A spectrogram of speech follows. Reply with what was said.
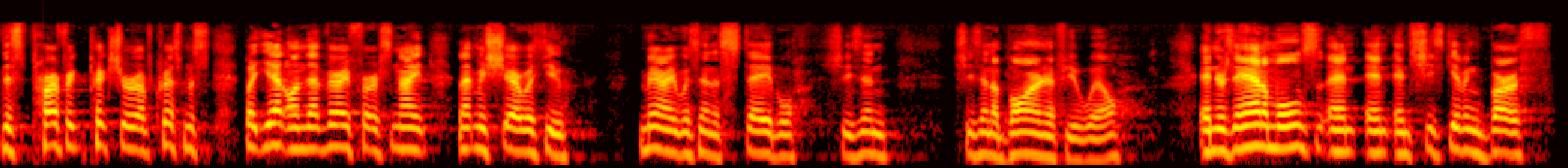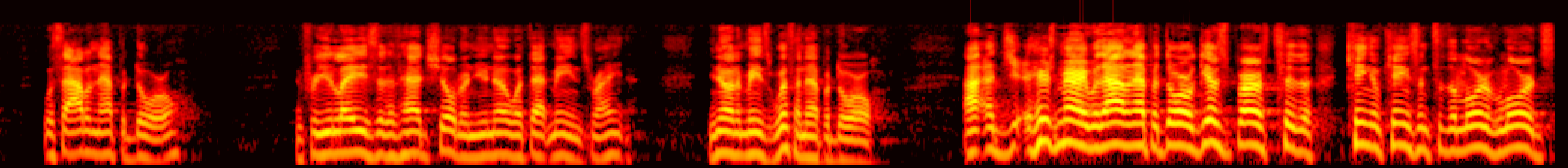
this perfect picture of Christmas. But yet, on that very first night, let me share with you Mary was in a stable. She's in, she's in a barn, if you will. And there's animals, and, and, and she's giving birth without an epidural. And for you ladies that have had children, you know what that means, right? You know what it means with an epidural. Uh, here's Mary without an epidural, gives birth to the King of Kings and to the Lord of Lords.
